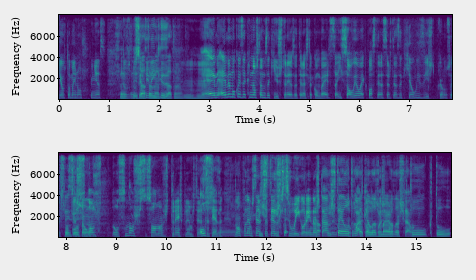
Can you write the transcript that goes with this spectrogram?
eu também não os reconheço? No, no sentido em exatamente, que exatamente. é, é a mesma coisa que nós estamos aqui os três a ter esta conversa e só eu é que posso ter a certeza que eu existo, porque eu não sei se Sim, vocês Ou se, são... nós, ou se nós, só nós três podemos ter Ou a se- certeza. Não podemos ter a certeza isto que é- se o Igor ainda Não, está no isto é outra quarto, daquelas merdas que tu, que tu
